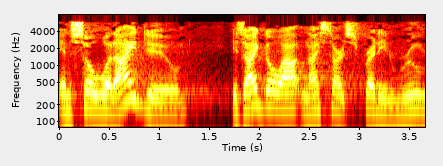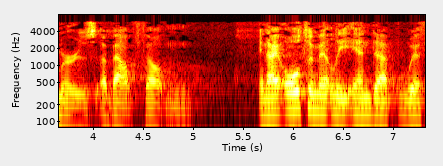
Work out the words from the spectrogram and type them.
And so what I do is I go out and I start spreading rumors about Felton. And I ultimately end up with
